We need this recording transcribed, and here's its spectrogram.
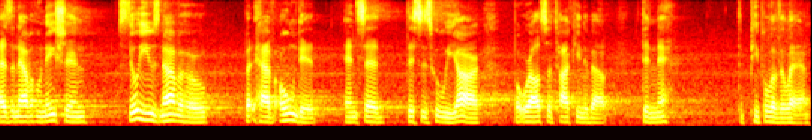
as the Navajo Nation, still use Navajo, but have owned it and said, this is who we are. But we're also talking about Dene, the people of the land.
